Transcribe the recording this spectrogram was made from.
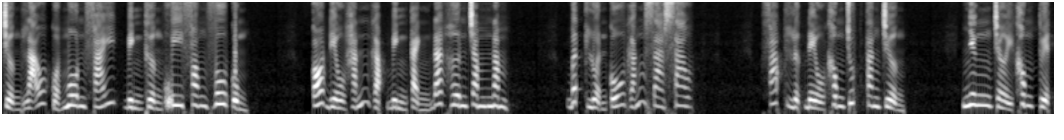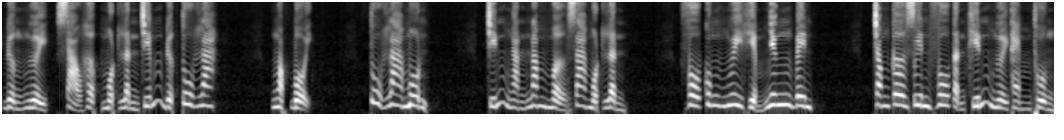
Trưởng lão của môn phái bình thường uy phong vô cùng. Có điều hắn gặp bình cảnh đã hơn trăm năm. Bất luận cố gắng ra sao. Pháp lực đều không chút tăng trưởng. Nhưng trời không tuyệt đường người, xảo hợp một lần chiếm được tu la. Ngọc bội. Tu la môn. Chín ngàn năm mở ra một lần. Vô cùng nguy hiểm nhưng bên. Trong cơ duyên vô tận khiến người thèm thuồng.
